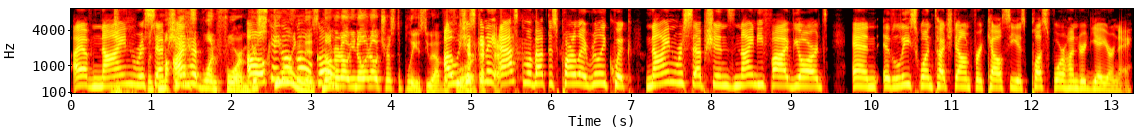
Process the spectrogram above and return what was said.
I have nine receptions. I had one for him. You're oh, okay, stealing go, go, this. Go. No, no, no. You know what? No, Trista, please. Do you have the I floor. was just going to ask him about this parlay really quick. Nine receptions, 95 yards, and at least one touchdown for Kelce is plus 400, yay or nay?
